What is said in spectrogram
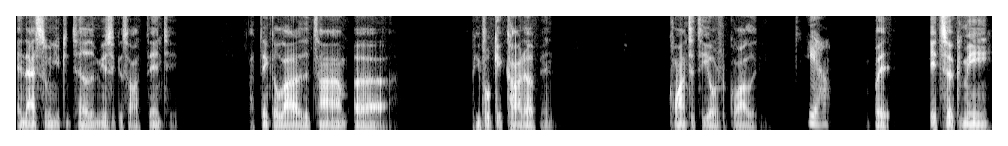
And that's when you can tell the music is authentic. I think a lot of the time, uh, people get caught up in quantity over quality. Yeah. But it took me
